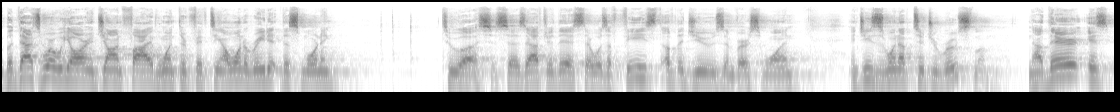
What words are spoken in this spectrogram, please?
but that's where we are in John 5, 1 through 15. I want to read it this morning to us. It says, After this, there was a feast of the Jews in verse 1, and Jesus went up to Jerusalem. Now, there is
